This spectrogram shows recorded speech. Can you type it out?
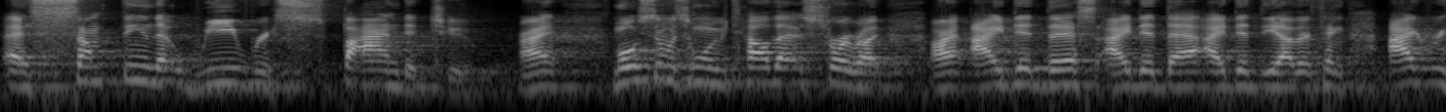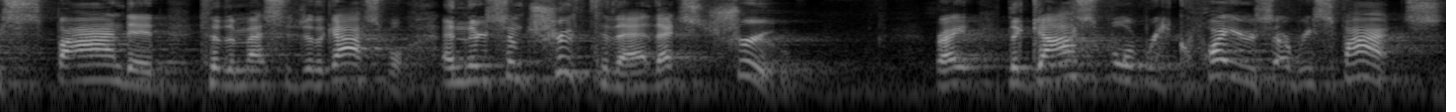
as something that we responded to, right? Most of us, when we tell that story, we're like, all right, I did this, I did that, I did the other thing. I responded to the message of the gospel. And there's some truth to that. That's true right? The gospel requires a response.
